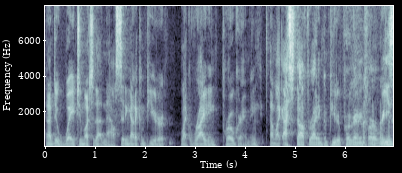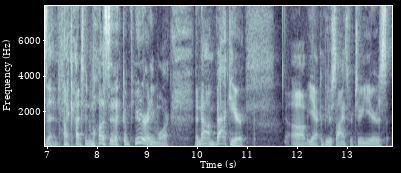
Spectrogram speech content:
and I do way too much of that now, sitting at a computer, like writing programming. I'm like, I stopped writing computer programming for a reason. like I didn't want to sit at a computer anymore. And now I'm back here. Uh, yeah, computer science for two years.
